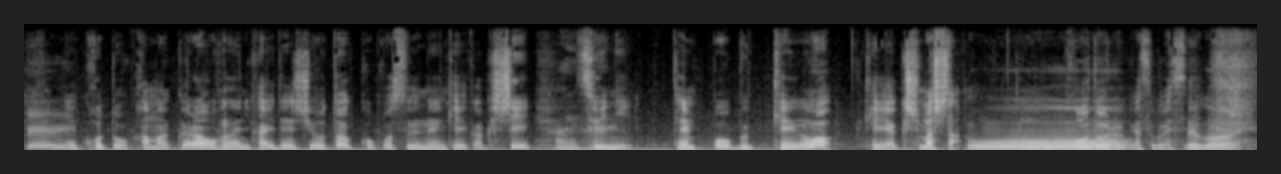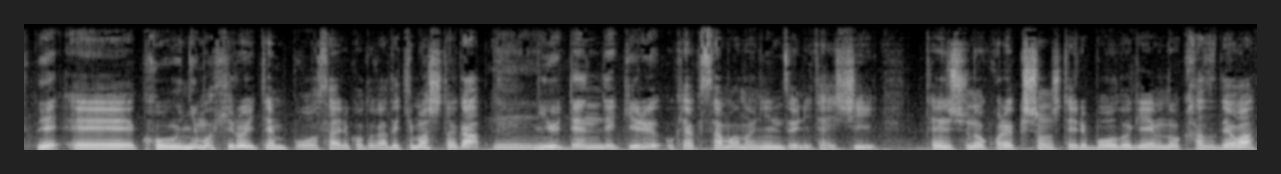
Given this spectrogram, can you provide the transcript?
うん。えー古都鎌倉大船に開店しようとここ数年計画し、はいはい。ついに店舗物件を契約しました。お行動力がすごいですね。すごい。で、えー幸運にも広い店舗を抑えることができましたが入店できるお客様の人数に対し店主のコレクションしているボードゲームの数では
